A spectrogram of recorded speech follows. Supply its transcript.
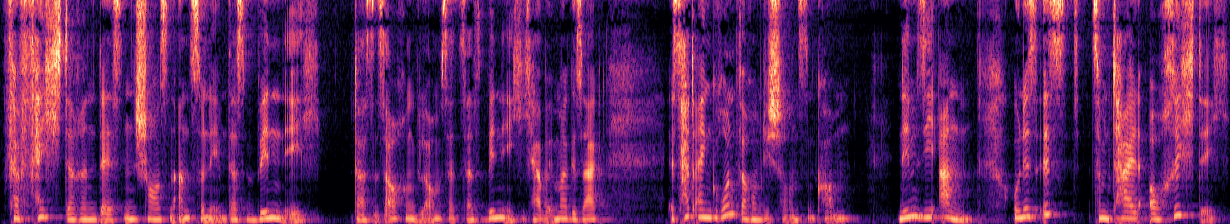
Verfechterin dessen, Chancen anzunehmen. Das bin ich. Das ist auch ein Glaubenssatz. Das bin ich. Ich habe immer gesagt, es hat einen Grund, warum die Chancen kommen. Nimm sie an. Und es ist zum Teil auch richtig.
